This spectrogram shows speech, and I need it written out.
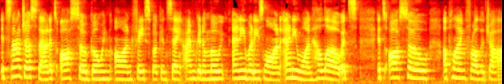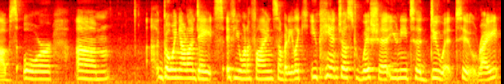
it's not just that. It's also going on Facebook and saying I'm going to mow anybody's lawn, anyone, hello. It's it's also applying for all the jobs or um, going out on dates if you want to find somebody. Like you can't just wish it, you need to do it too, right?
